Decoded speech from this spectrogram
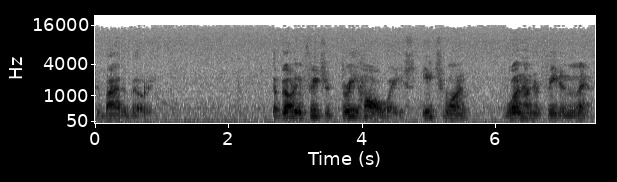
to buy the building. The building featured three hallways, each one 100 feet in length.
